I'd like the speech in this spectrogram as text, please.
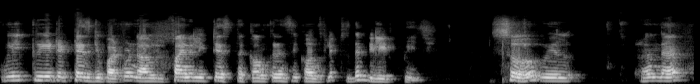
we'll create a test department. I will finally test the concurrency conflict with the delete page. So we'll run that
